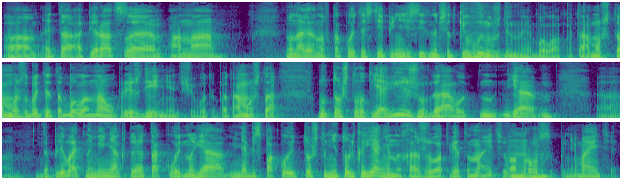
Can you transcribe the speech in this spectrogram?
э, эта операция, она, ну, наверное, в какой-то степени действительно все-таки вынужденная была, потому что, может быть, это было на упреждение чего-то, потому что, ну, то, что вот я вижу, да, вот я, да плевать на меня, кто я такой, но я, меня беспокоит то, что не только я не нахожу ответа на эти вопросы, понимаете?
